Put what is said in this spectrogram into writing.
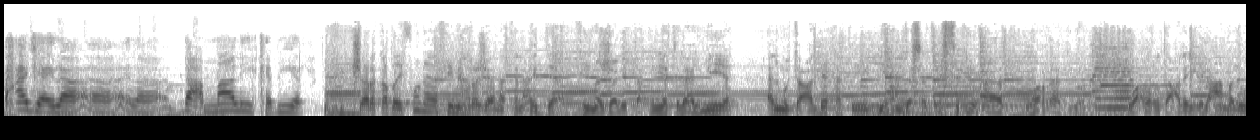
بحاجة إلى آه، إلى دعم مالي كبير. شارك ضيفنا في مهرجانات عدة في مجال التقنية العلمية المتعلقة بهندسة الاستديوهات والراديو وعرض عليه العمل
